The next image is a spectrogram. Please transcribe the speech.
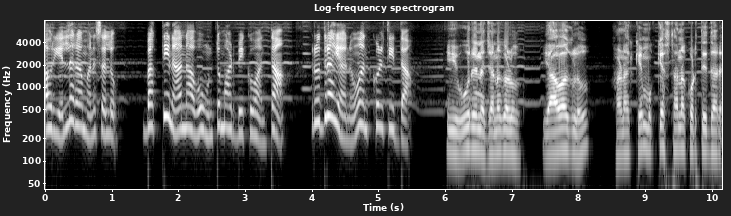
ಅವ್ರ ಎಲ್ಲರ ಮನಸ್ಸಲ್ಲೂ, ಭಕ್ತಿನ ನಾವು ಉಂಟು ಮಾಡಬೇಕು ಅಂತ ರುದ್ರಯ್ಯನು ಅಂದ್ಕೊಳ್ತಿದ್ದ. ಈ ಊರಿನ ಜನಗಳು ಯಾವಾಗಲೂ ಹಣಕ್ಕೆ ಮುಖ್ಯ ಸ್ಥಾನ ಕೊಡ್ತಿದ್ದಾರೆ.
